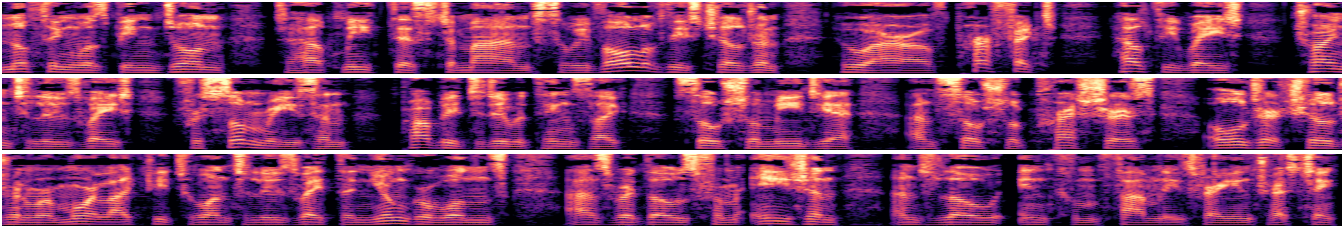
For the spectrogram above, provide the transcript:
nothing was being done to help meet this demand. So we've all of these children who are of perfect healthy weight trying to lose weight for some reason probably to do with things like social media and social pressures. Older children were more likely to want to lose weight than younger ones, as were those from Asian and low income families. Very interesting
